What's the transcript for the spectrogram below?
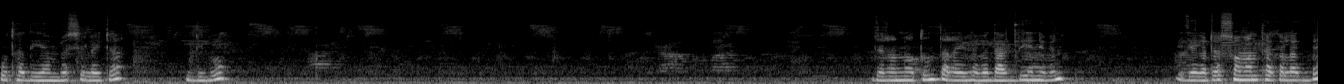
কোথা দিয়ে আমরা সেলাইটা দিব? যারা নতুন, তারা এইভাবে দাগ দিয়ে নেবেন। এই জায়গাটা সমান থাকা লাগবে।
